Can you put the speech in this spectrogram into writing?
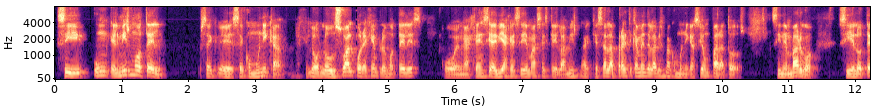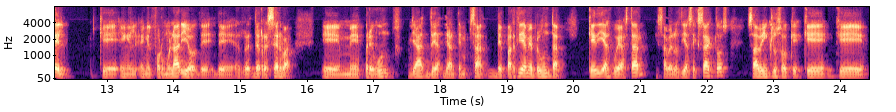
si un, el mismo hotel se, se comunica, lo, lo, usual, por ejemplo, en hoteles o en agencia de viajes y demás, es que, la misma, que sea la, prácticamente la misma comunicación para todos. Sin embargo, si el hotel, que en el, formulario de, reserva eh, me pregunta, ya de, de partida me pregunta qué días voy a estar, y sabe los días exactos, sabe incluso que,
